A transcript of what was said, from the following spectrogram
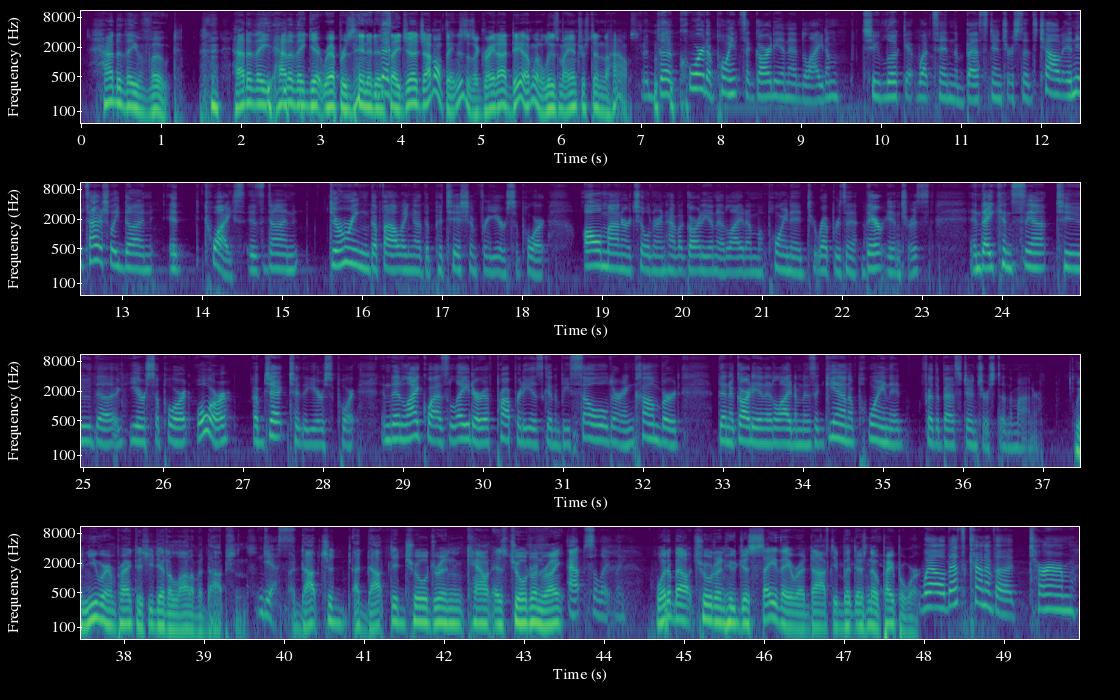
how do they vote? how do they how do they get represented and The- say, Judge, I don't think this is a great idea. I'm going to lose my interest in the house. the court appoints a guardian ad litem to look at what's in the best interest of the child, and it's actually done it twice. It's done during the filing of the petition for your support. All minor children have a guardian ad litem appointed to represent their interest, and they consent to the year support or object to the year support. And then, likewise, later, if property is going to be sold or encumbered, then a guardian ad litem is again appointed for the best interest of the minor. When you were in practice, you did a lot of adoptions. Yes, Adopted adopted children count as children, right? absolutely. What about children who just say they were adopted but there's no paperwork? Well, that's kind of a term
